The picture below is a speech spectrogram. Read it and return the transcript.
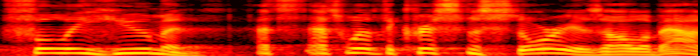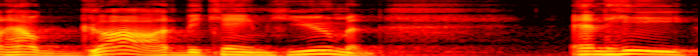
fully human. That's, that's what the Christmas story is all about how God became human. And he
